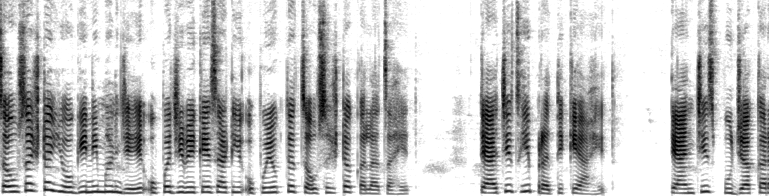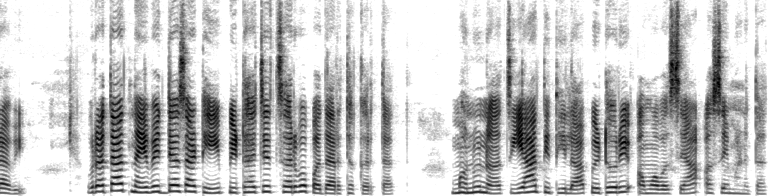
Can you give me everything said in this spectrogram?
चौसष्ट योगिनी म्हणजे उपजीविकेसाठी उपयुक्त चौसष्ट कलाच आहेत. त्याचीच ही प्रतीके आहेत. त्यांचीच पूजा करावी. व्रतात नैवेद्यासाठी पिठाचे सर्व पदार्थ करतात. म्हणूनच या तिथीला पिठोरी अमावस्या असे म्हणतात.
